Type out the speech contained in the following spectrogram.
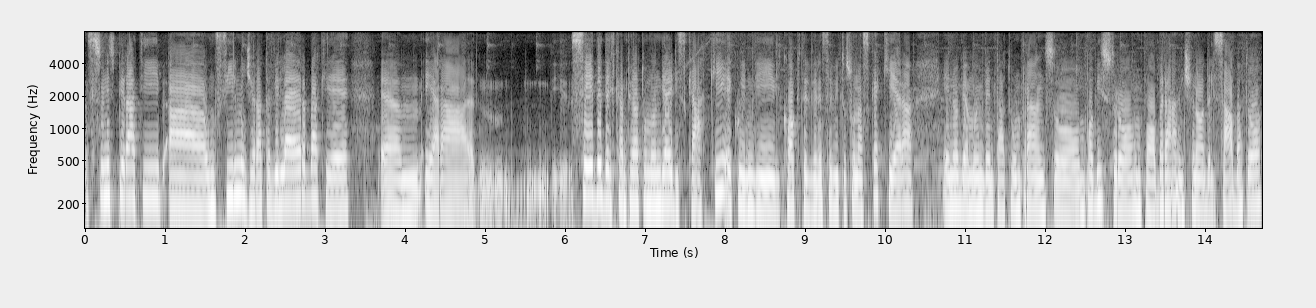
si, sono ispirati a un film girato a Villa Erba che um, era um, sede del campionato mondiale di scacchi e quindi il cocktail viene servito su una scacchiera e noi abbiamo inventato un pranzo un po' bistrò, un po' brunch no, del sabato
